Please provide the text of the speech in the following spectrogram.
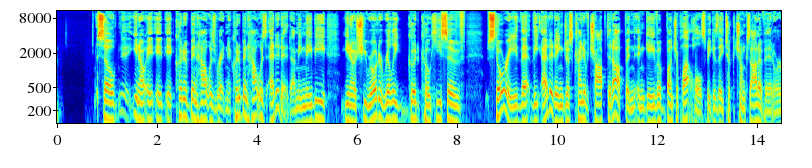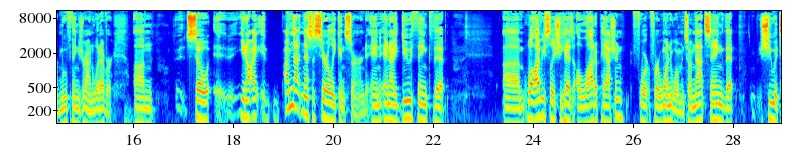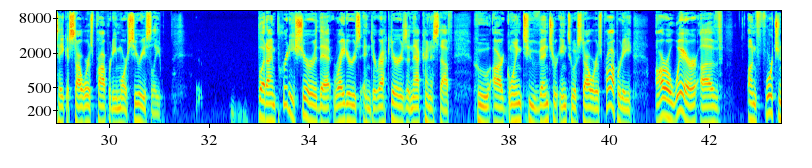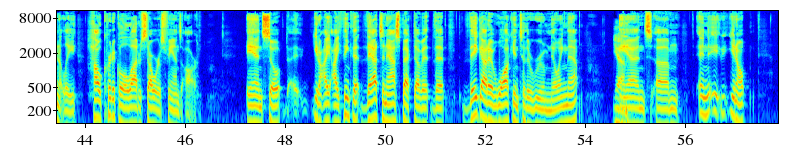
so you know it, it, it, could have been how it was written it could have been how it was edited i mean maybe you know she wrote a really good cohesive story that the editing just kind of chopped it up and, and gave a bunch of plot holes because they took chunks out of it or moved things around whatever um, so you know i i'm not necessarily concerned and and i do think that um, well obviously she has a lot of passion for for wonder woman so i'm not saying that she would take a Star Wars property more seriously. But I'm pretty sure that writers and directors and that kind of stuff who are going to venture into a Star Wars property are aware of, unfortunately, how critical a lot of Star Wars fans are. And so, you know, I, I think that that's an aspect of it that they got to walk into the room knowing that. Yeah. And, um, and, it, you know,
